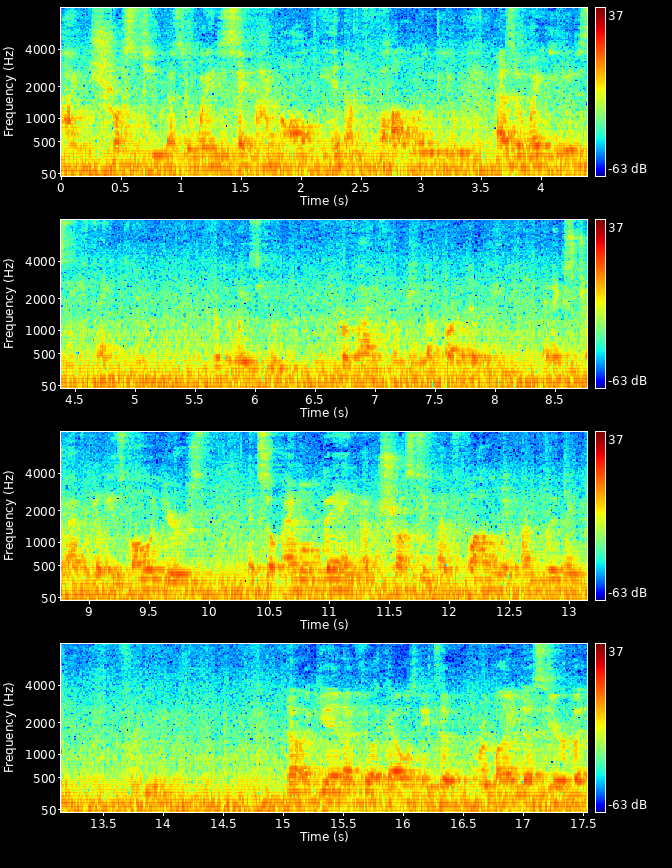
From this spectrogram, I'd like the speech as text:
I trust you, as a way to say, I'm all in, I'm following you, as a way even to say thank you for the ways you, you've for me abundantly and extravagantly. It's all yours. And so I'm obeying, I'm trusting, I'm following, I'm living for you. Now, again, I feel like I always need to remind us here, but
